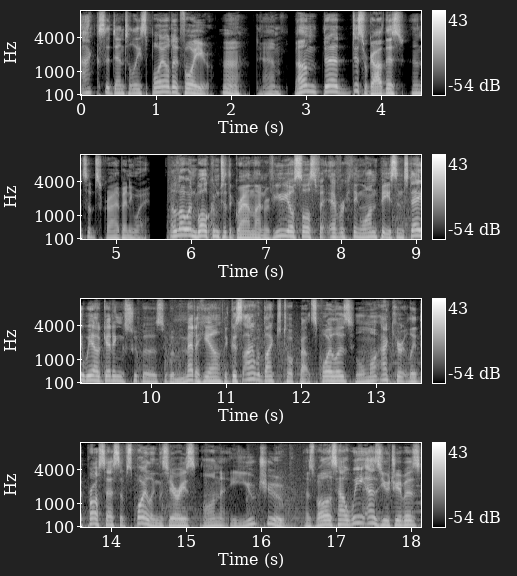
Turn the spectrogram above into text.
accidentally spoiled it for you. Huh, damn. Um, uh, disregard this and subscribe anyway. Hello and welcome to the Grand Line Review, your source for everything One Piece, and today we are getting super, super meta here because I would like to talk about spoilers, or more accurately, the process of spoiling the series on YouTube, as well as how we as YouTubers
